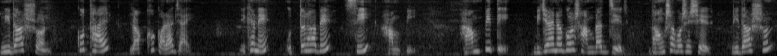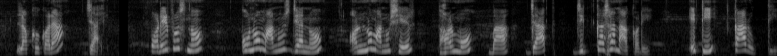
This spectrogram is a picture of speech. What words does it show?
নিদর্শন কোথায় লক্ষ্য করা যায়? এখানে উত্তর হবে সি, হাম্পি। হাম্পিতে বিজয়নগর সাম্রাজ্যের ধ্বংসাবশেষের নিদর্শন লক্ষ্য করা যায়। পরের প্রশ্ন, কোনো মানুষ যেন অন্য মানুষের ধর্ম বা জাত জিজ্ঞাসা না করে। এটি কার উক্তি?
